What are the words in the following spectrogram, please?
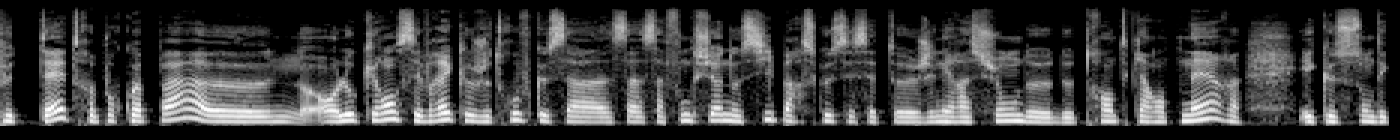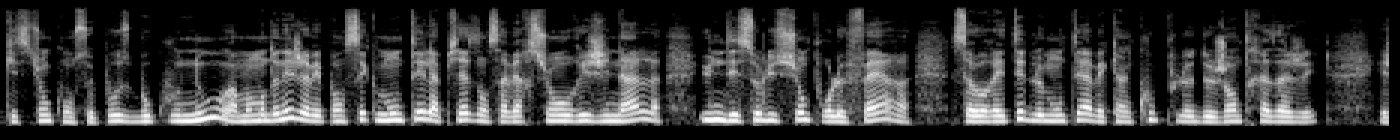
peut-être, pourquoi pas. euh, en l'occurrence, c'est vrai que je trouve que ça, ça, ça fonctionne aussi parce que c'est cette génération de, de 30 quarantenaires et que ce sont des questions qu'on se pose beaucoup nous. À un moment donné, j'avais pensé que monter la pièce dans sa version originale, une des solutions pour le faire, ça aurait été de le monter avec un couple de gens très âgés. Et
